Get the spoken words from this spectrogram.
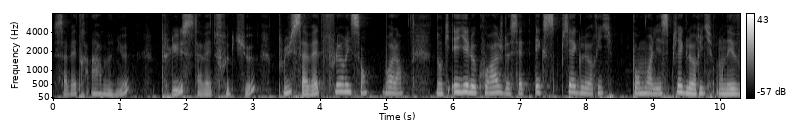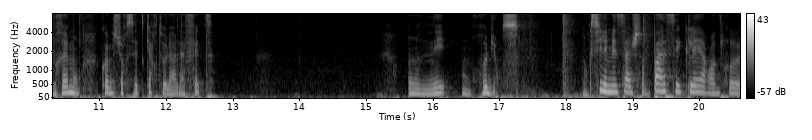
ça va être harmonieux, plus ça va être fructueux, plus ça va être fleurissant. Voilà. Donc ayez le courage de cette expièglerie pour moi, l'espièglerie, on est vraiment comme sur cette carte-là, la fête. On est en reliance. Donc si les messages sont pas assez clairs entre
